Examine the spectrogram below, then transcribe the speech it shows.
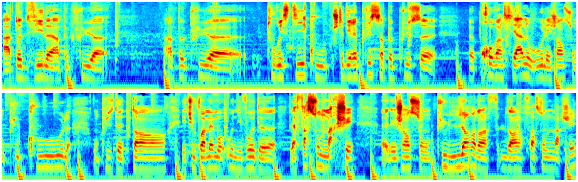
à d'autres villes un peu plus, un peu plus touristiques ou je te dirais plus un peu plus provincial où les gens sont plus cool, ont plus de temps et tu vois même au, niveau de, la façon de marcher, les gens sont plus lents dans, dans leur façon de marcher.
